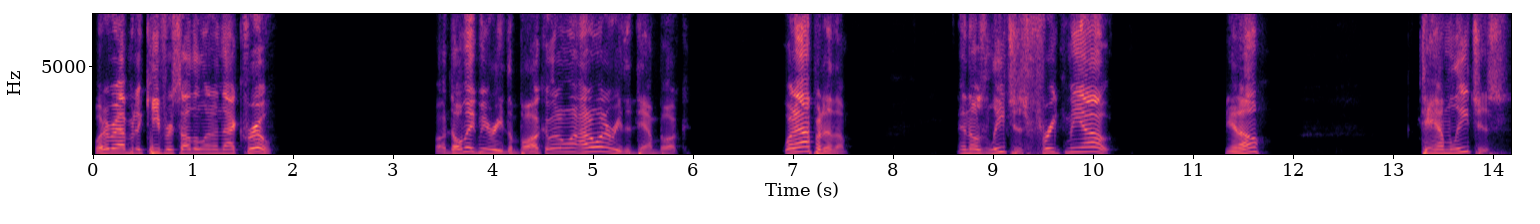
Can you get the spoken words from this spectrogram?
Whatever happened to Kiefer Sutherland and that crew? Well, don't make me read the book. I don't want. I don't want to read the damn book. What happened to them? And those leeches freaked me out. You know, damn leeches.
